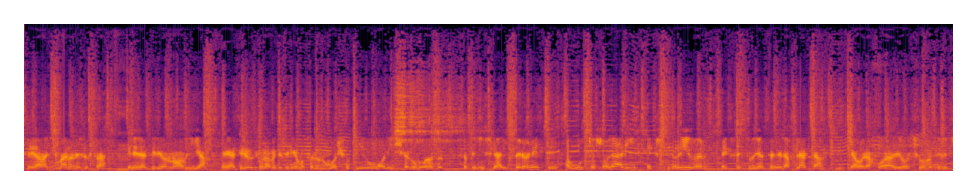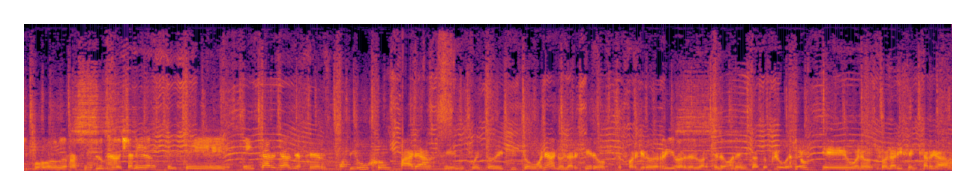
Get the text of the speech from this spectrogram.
se animaron a ilustrar. Mm. En el anterior no había. En el anterior solamente teníamos al uruguayo Diego Bonilla como dando el inicial. Pero en este, Augusto Solari, ex River, ex estudiantes de La Plata, y que ahora juega de 8 en el equipo de Racing Club de Avellaneda, él se encarga de hacer un dibujo para el cuento de Tito Bonano, el arquero, que fue arquero de River, del Barcelona y tantos clubes, ¿no? Eh, bueno, Solari se encarga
